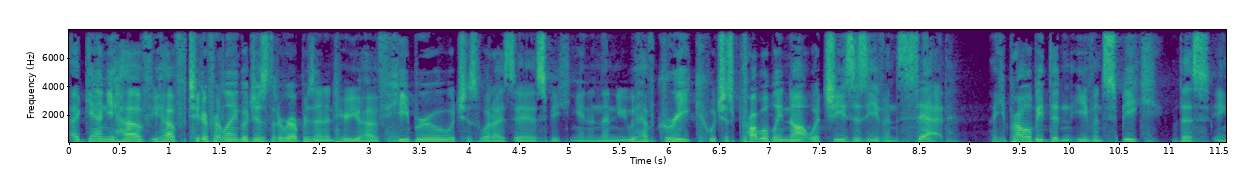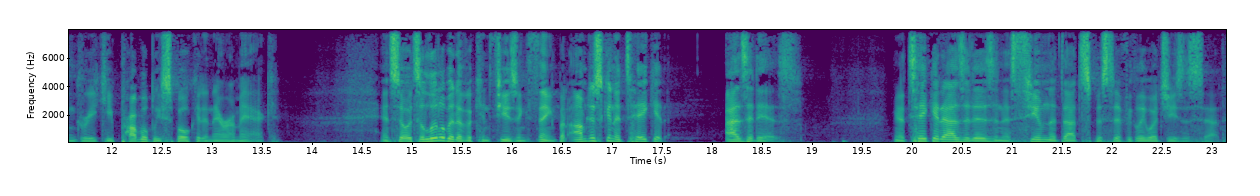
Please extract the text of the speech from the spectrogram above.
again, you have you have two different languages that are represented here. You have Hebrew, which is what Isaiah is speaking in, and then you have Greek, which is probably not what Jesus even said. He probably didn't even speak this in Greek. He probably spoke it in Aramaic. And so it's a little bit of a confusing thing, but I'm just going to take it as it is. Going to take it as it is and assume that that's specifically what Jesus said,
